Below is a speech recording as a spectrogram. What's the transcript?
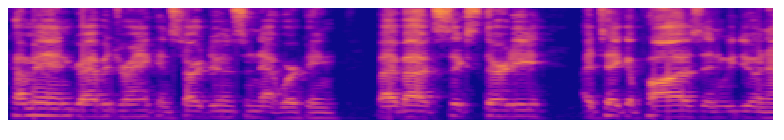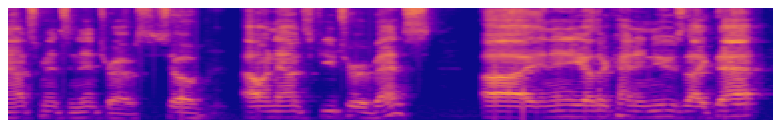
come in, grab a drink, and start doing some networking. By about six thirty, I take a pause and we do announcements and intros. So I'll announce future events uh, and any other kind of news like that.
